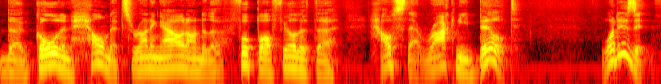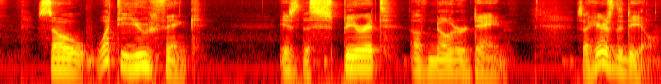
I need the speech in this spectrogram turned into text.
the golden helmets running out onto the football field at the house that Rockne built? What is it? So, what do you think is the spirit of Notre Dame? So, here's the deal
